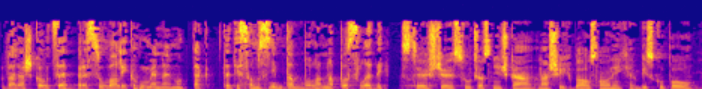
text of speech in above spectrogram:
Valaškovce presúvali k Humenému. Tak vtedy som s ním tam bola naposledy. Ste ešte súčasníčka našich blahoslavených biskupov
